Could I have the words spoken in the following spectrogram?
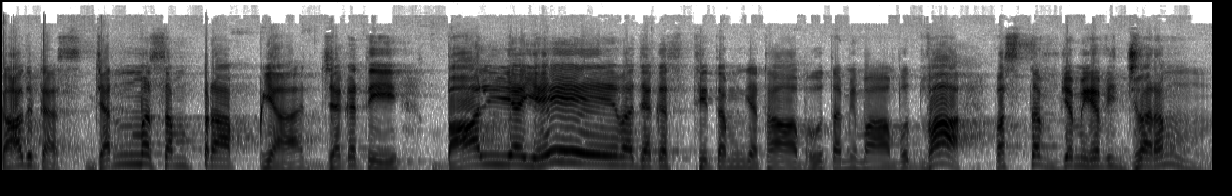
కాదుట జన్మ సంప్రాప్య జగతి బాల్య ఏవ జగస్థితం యథాభూతమిమా బుద్ధ్వా వస్తవ్యమిహ విజ్వరం.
